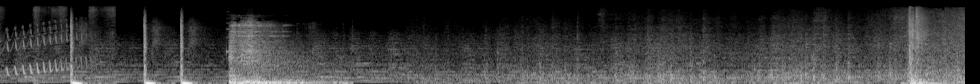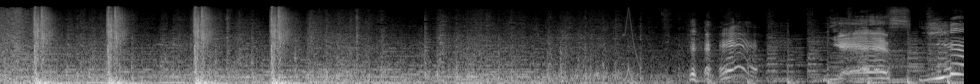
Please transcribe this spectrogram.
yes! Yes!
